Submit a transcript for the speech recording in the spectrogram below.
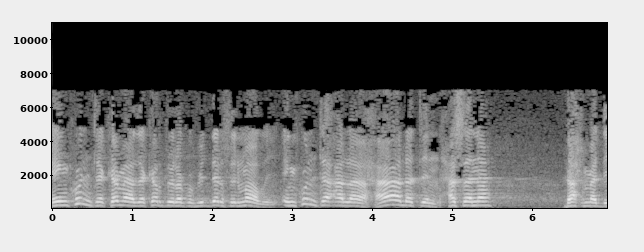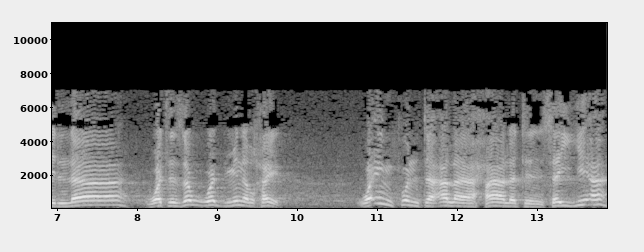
إن كنت كما ذكرت لكم في الدرس الماضي إن كنت على حالة حسنة فاحمد الله وتزود من الخير. وإن كنت على حالة سيئة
